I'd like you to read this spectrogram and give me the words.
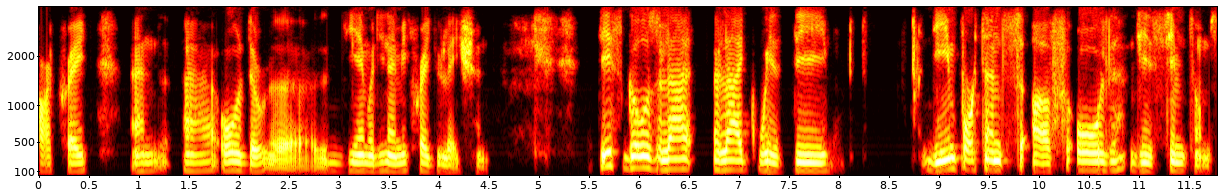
heart rate and uh, all the, uh, the hemodynamic regulation. This goes lot alike with the the importance of all these symptoms.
